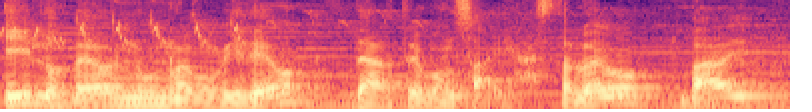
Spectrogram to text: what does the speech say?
y los veo en un nuevo video de Arte Bonsai. Hasta luego, bye.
